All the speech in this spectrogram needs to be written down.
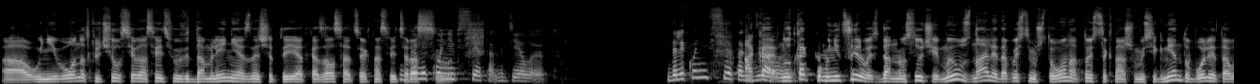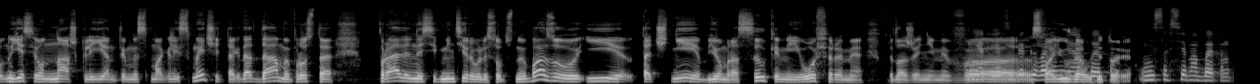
А, у него он отключил все на свете уведомления, значит, и отказался от всех на свете Далеко рассылок. не все так делают. Далеко не все так а делают. Как? Ну, как коммуницировать в данном случае? Мы узнали, допустим, что он относится к нашему сегменту. Более того, ну, если он наш клиент, и мы смогли сметчить, тогда да, мы просто правильно сегментировали собственную базу и точнее бьем рассылками и офферами, предложениями в Нет, свою же аудиторию. Не совсем об этом.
